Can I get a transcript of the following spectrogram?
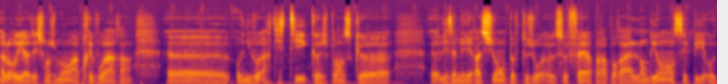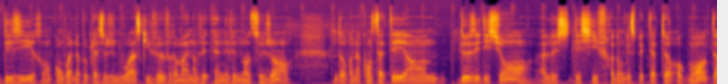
Alors il y a des changements à prévoir. hein. Euh, au niveau artistique, je pense que les améliorations peuvent toujours euh, se faire par rapport à l'ambiance et puis au désir qu'on voit de la population genevoise qui veut vraiment un événement de ce genre. Donc on a constaté en deux éditions le- les chiffres donc des spectateurs augmentent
